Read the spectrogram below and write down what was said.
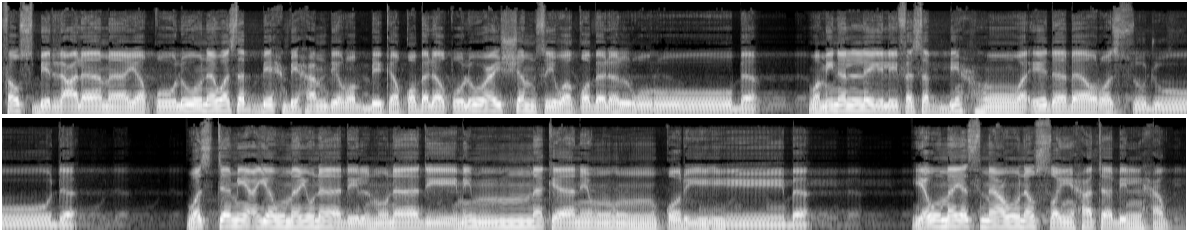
فاصبر على ما يقولون وسبح بحمد ربك قبل طلوع الشمس وقبل الغروب. ومن الليل فسبحه وإدبار السجود. واستمع يوم ينادي المنادي من مكان قريب. يوم يسمعون الصيحة بالحق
